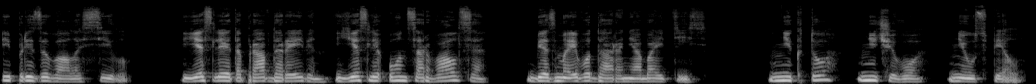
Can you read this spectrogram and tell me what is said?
и призывала силу. Если это правда Рейвен, если он сорвался, без моего дара не обойтись. Никто ничего не успел.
